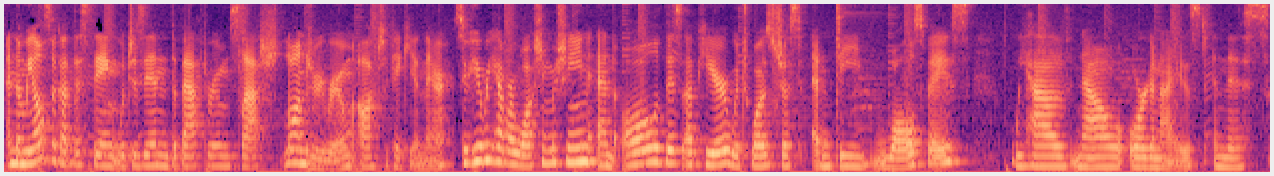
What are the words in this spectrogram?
And then we also got this thing, which is in the bathroom slash laundry room. I'll actually take you in there. So here we have our washing machine and all of this up here, which was just empty wall space, we have now organized in this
